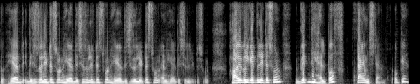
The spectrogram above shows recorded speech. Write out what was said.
so here this is the latest one here this is the latest one here this is the latest one and here this is the latest one. How you will get the latest one? With the help of timestamp okay?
